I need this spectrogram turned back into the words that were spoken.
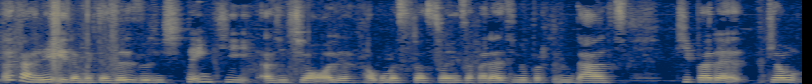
Na carreira, muitas vezes a gente tem que, a gente olha algumas situações, aparecem oportunidades que, pare, que ao,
